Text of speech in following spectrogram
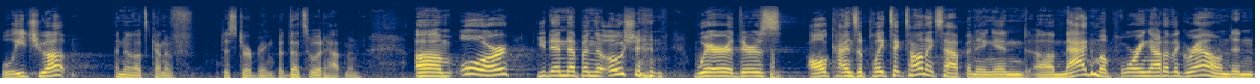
will eat you up. I know that's kind of disturbing, but that's what would happen. Um, or you'd end up in the ocean where there's all kinds of plate tectonics happening and uh, magma pouring out of the ground and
